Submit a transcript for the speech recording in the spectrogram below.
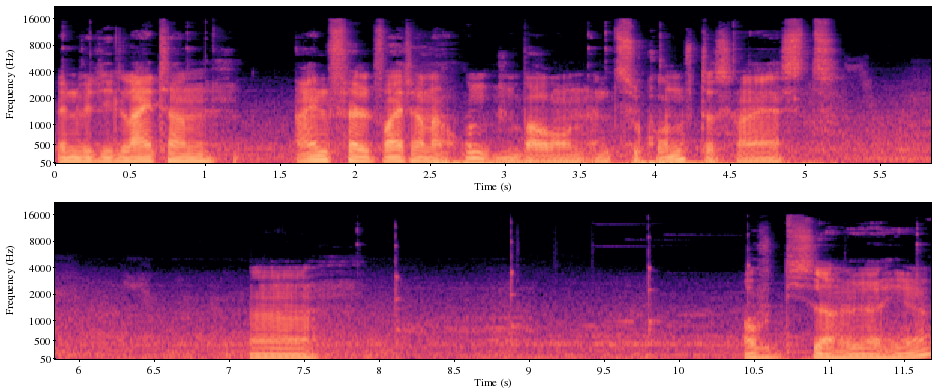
Wenn wir die Leitern ein Feld weiter nach unten bauen in Zukunft, das heißt... Äh, auf dieser Höhe hier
